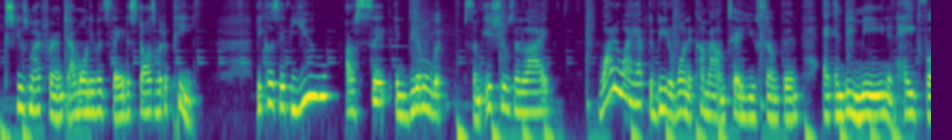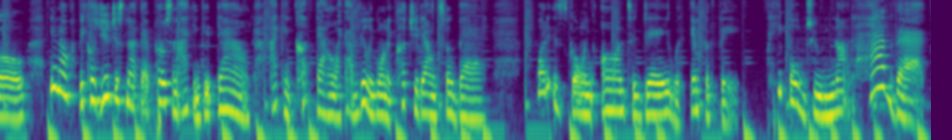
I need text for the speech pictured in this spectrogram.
excuse my French, I won't even say it, it starts with a P. Because if you are sick and dealing with some issues in life, why do I have to be the one to come out and tell you something and, and, be mean and hateful? You know, because you're just not that person I can get down. I can cut down like I really want to cut you down so bad. What is going on today with empathy? People do not have that.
